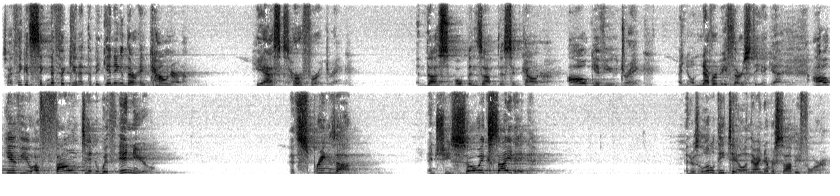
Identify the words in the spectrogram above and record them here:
So I think it's significant at the beginning of their encounter, he asks her for a drink and thus opens up this encounter. I'll give you drink and you'll never be thirsty again. I'll give you a fountain within you that springs up. And she's so excited. And there's a little detail in there I never saw before.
